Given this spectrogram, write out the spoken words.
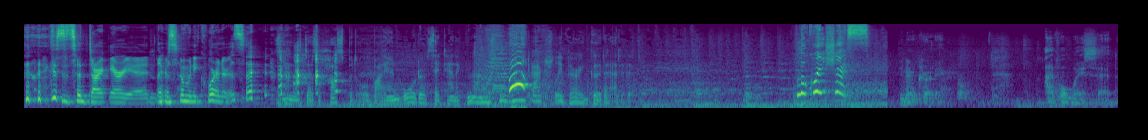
because it's a dark area and there's so many corners. used as a hospital by an order of satanic nuns who weren't actually very good at it. Loquacious! You know, Crowley, I've always said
